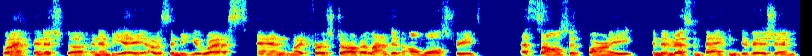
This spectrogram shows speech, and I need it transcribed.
when I finished uh, an MBA, I was in the US, and my first job, I landed on Wall Street at Salomon Smith Barney in the investment banking division.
